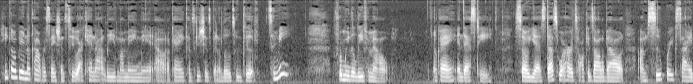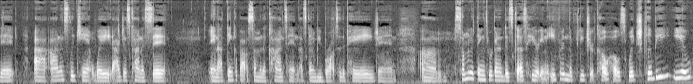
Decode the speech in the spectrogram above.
He going to be in the conversations too. I cannot leave my main man out, okay? Cuz he's just been a little too good to me for me to leave him out. Okay? And that's T. So, yes, that's what her talk is all about. I'm super excited. I honestly can't wait. I just kind of sit and I think about some of the content that's going to be brought to the page and um, some of the things we're going to discuss here, and even the future co hosts, which could be you,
